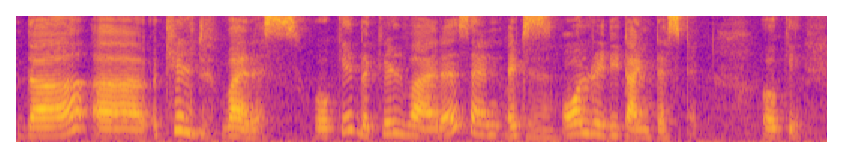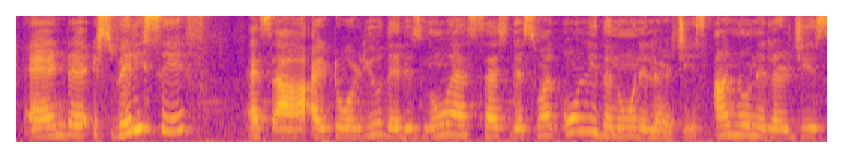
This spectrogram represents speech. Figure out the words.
the uh, killed virus, okay, the killed virus, and it's already time tested, okay, and it's very safe. As I told you, there is no as such this one, only the known allergies. Unknown allergies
